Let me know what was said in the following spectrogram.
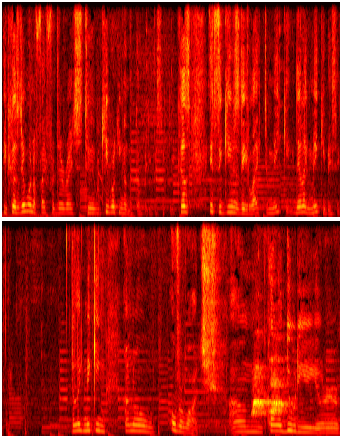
Because they want to fight for their rights to keep working on the company, basically. Because it's the games they like to making. They like making, basically. They like making, I don't know, Overwatch, um, Call of Duty, or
